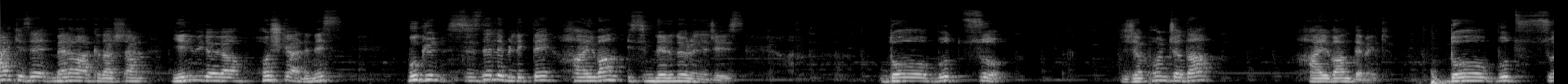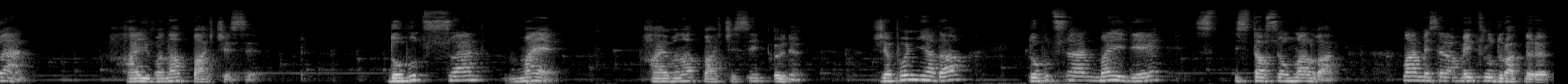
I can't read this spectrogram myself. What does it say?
Herkese merhaba arkadaşlar. Yeni videoya hoş geldiniz. Bugün sizlerle birlikte hayvan isimlerini öğreneceğiz. Dobutsu Japonca'da hayvan demek. Dobutsuen hayvanat bahçesi. Dobutsuen mae hayvanat bahçesi önü. Japonya'da Dobutsuen mae diye istasyonlar var. Bunlar mesela metro durakları,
